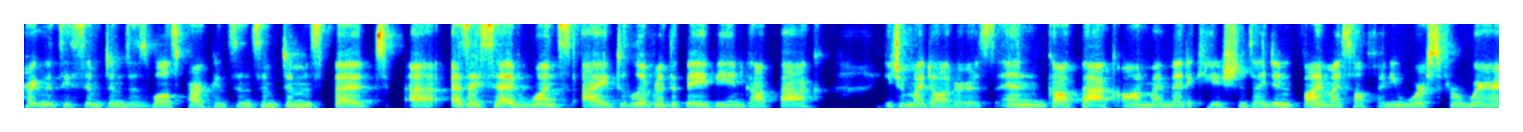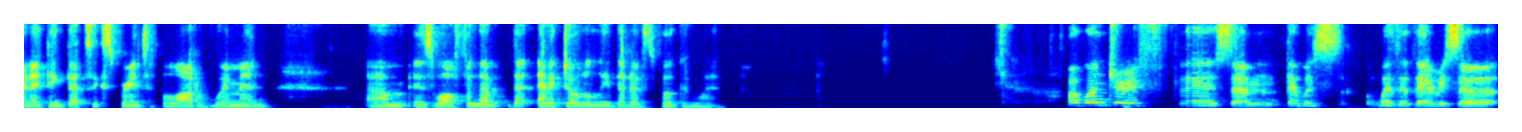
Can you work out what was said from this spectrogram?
pregnancy symptoms as well as Parkinson's symptoms. But uh, as I said, once I delivered the baby and got back each of my daughters and got back on my medications. I didn't find myself any worse for wear. And I think that's experience of a lot of women um, as well from the, that anecdotally that I've spoken with. I wonder if there's um, there was whether there is a,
